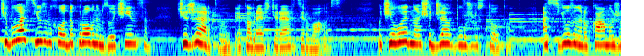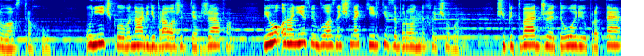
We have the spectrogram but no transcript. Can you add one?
Чи була Сьюзан холоднокровним злочинцем, чи жертвою, яка врешті-решт зірвалася? Очевидно, що Джеф був жорстоким, а Сьюзан роками жила в страху. У ніч, коли вона відібрала життя Джефа, в його організмі була значна кількість заборонених речовин, що підтверджує теорію про те,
